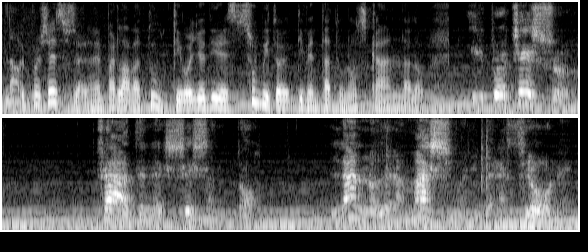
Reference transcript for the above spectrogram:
No, il processo se ne parlava tutti, voglio dire, subito è diventato uno scandalo. Il processo cade nel 68, l'anno della massima liberazione.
